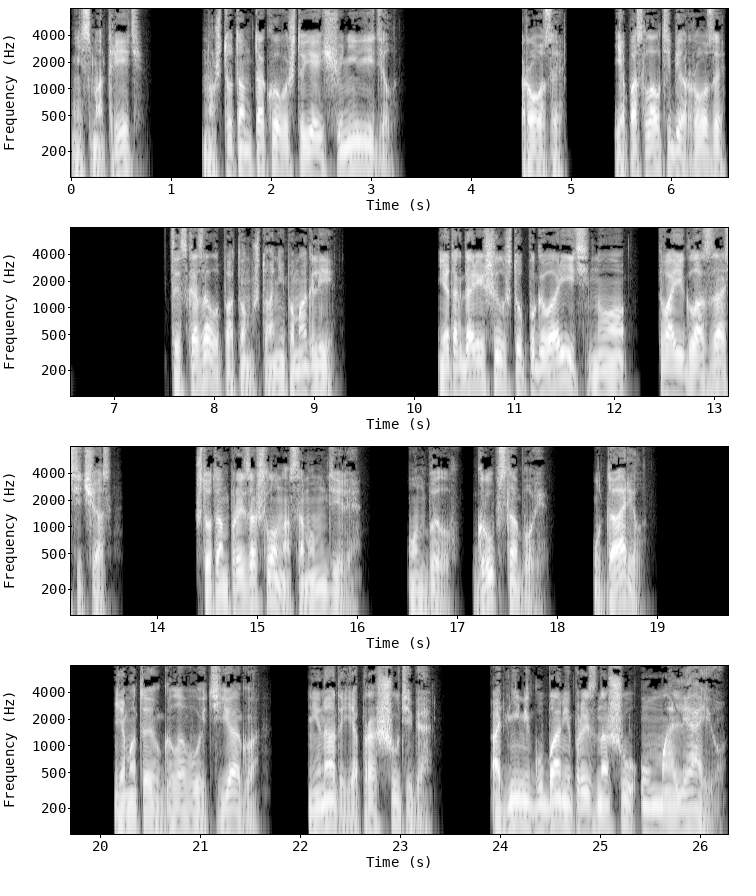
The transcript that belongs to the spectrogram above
Не смотреть? Но что там такого, что я еще не видел? Розы. Я послал тебе розы. Ты сказала потом, что они помогли. Я тогда решил, что поговорить, но твои глаза сейчас что там произошло на самом деле? Он был груб с тобой? Ударил? Я мотаю головой, Тьяго. Не надо, я прошу тебя. Одними губами произношу «умоляю».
